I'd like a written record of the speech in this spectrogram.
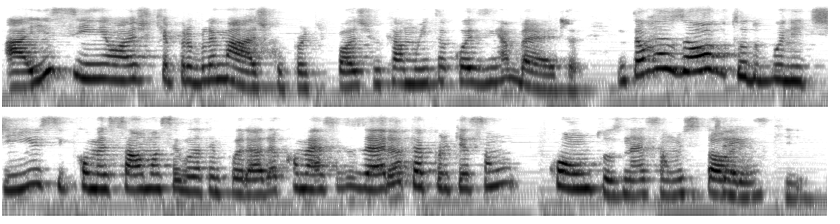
aí sim eu acho que é problemático, porque pode ficar muita coisinha aberta. Então resolve tudo bonitinho e se começar uma segunda temporada, começa do zero, até porque são contos, né? São histórias sim. que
